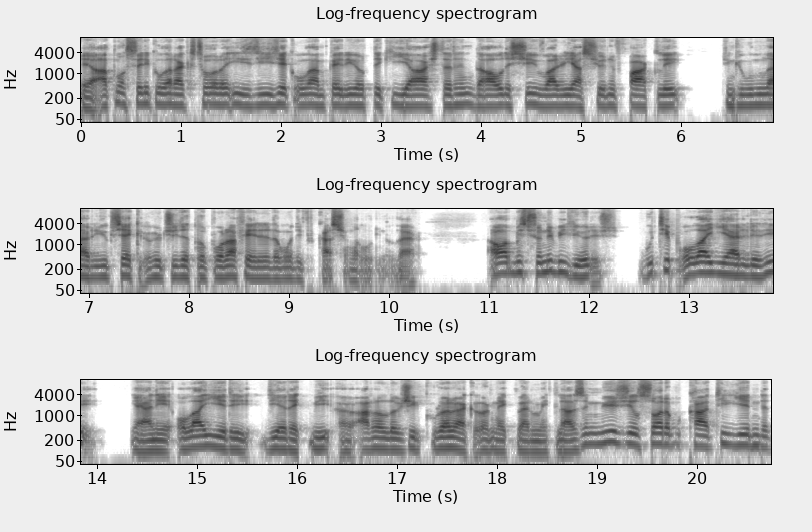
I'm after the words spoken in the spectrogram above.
E, atmosferik olarak sonra izleyecek olan periyottaki yağışların dağılışı, varyasyonu farklı. Çünkü bunlar yüksek ölçüde topografyada da modifikasyon oluyorlar. Ama biz şunu biliyoruz. Bu tip olay yerleri yani olay yeri diyerek bir e, analoji kurarak örnek vermek lazım. 100 yıl sonra bu katil yerinde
